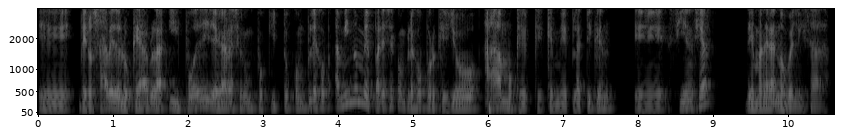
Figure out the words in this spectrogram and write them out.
eh, pero sabe de lo que habla y puede llegar a ser un poquito complejo. A mí no me parece complejo porque yo amo que, me platiquen eh, ciencia de manera novelizada,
